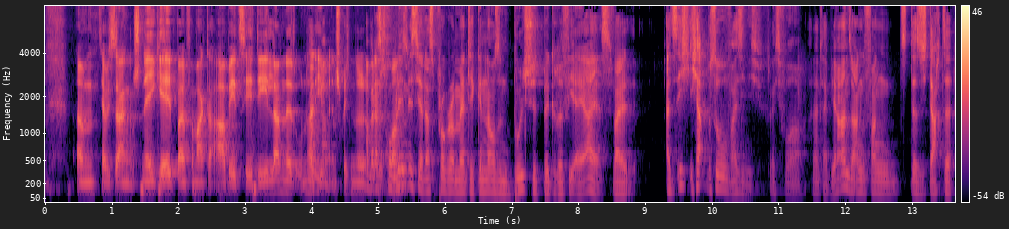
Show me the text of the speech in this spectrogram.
ähm, ja, wie ich sagen, schnell Geld beim Vermarkter A, B, C, D landet und halt eben entsprechende. Aber das Response. Problem ist ja, dass Programmatic genauso ein Bullshit-Begriff wie AI ist, weil als ich, ich habe so, weiß ich nicht, vielleicht vor anderthalb Jahren so angefangen, dass ich dachte,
